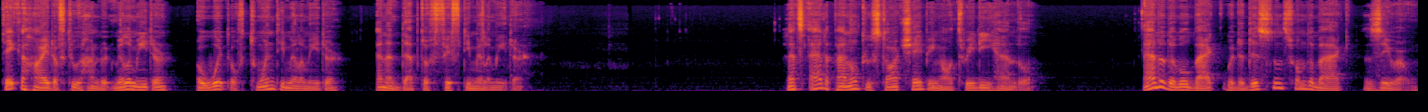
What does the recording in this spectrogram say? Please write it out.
Take a height of 200 mm, a width of 20 mm and a depth of 50 mm. Let's add a panel to start shaping our 3D handle. Add a double back with the distance from the back 0.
